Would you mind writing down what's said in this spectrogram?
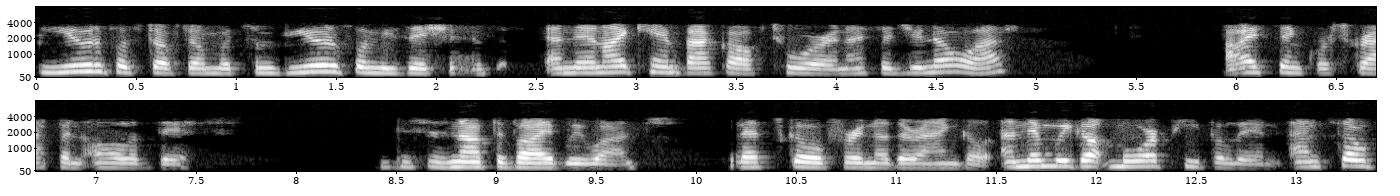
beautiful stuff done with some beautiful musicians. And then I came back off tour and I said, you know what? I think we're scrapping all of this. This is not the vibe we want. Let's go for another angle. And then we got more people in. And so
